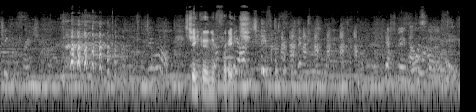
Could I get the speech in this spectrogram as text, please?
Yeah, cheap in the fridge. do what? Cheaper than the Yeah, fridge. cheap in the fridge. you have to move house first.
